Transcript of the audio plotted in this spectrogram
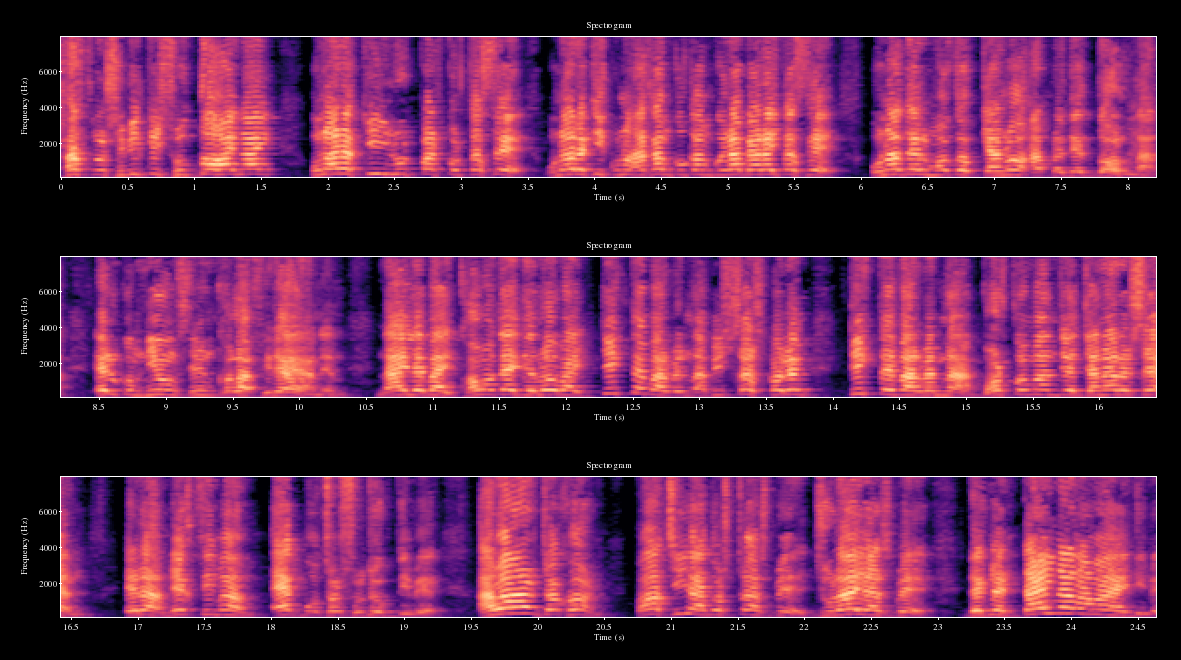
ছাত্র শিবির কি শুদ্ধ হয় নাই? ওনারা কি লুটপাট করতেছে? ওনারা কি কোনো আকাম কুকাম কইরা বেড়াইতেছে? ওনাদের মতো কেন আপনাদের দল না? এরকম নিয়ম শৃঙ্খলা ফিরে আনেন। নাইলে ভাই ক্ষমতায় গেলেও ভাই টিকতে পারবেন না, বিশ্বাস করেন, টিকতে পারবেন না। বর্তমান যে জেনারেশন এরা ম্যাক্সিমাম এক বছর সুযোগ দিবে। আবার যখন পাঁচই আগস্ট আসবে, জুলাই আসবে, দেখবেন টাইনা নামায় দিবে,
